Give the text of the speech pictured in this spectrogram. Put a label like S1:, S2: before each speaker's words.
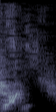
S1: Bye.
